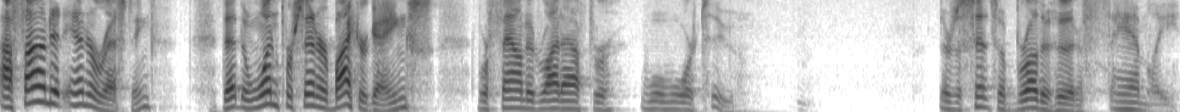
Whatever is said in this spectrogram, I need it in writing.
I find it interesting that the one percenter biker gangs were founded right after World War II. There's a sense of brotherhood, of family,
